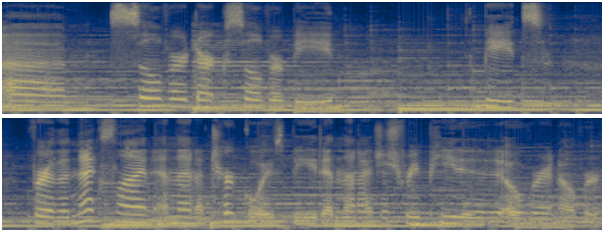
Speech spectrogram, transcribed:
um, silver, dark silver bead beads for the next line and then a turquoise bead and then I just repeated it over and over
